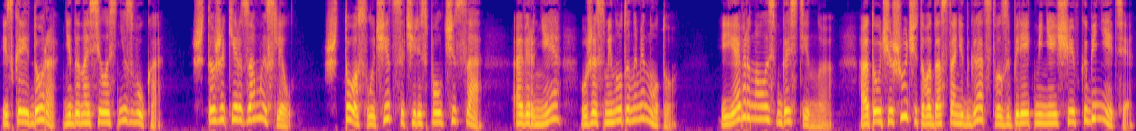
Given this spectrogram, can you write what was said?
из коридора не доносилось ни звука. Что же Кир замыслил? Что случится через полчаса, а вернее, уже с минуты на минуту? И я вернулась в гостиную, а то у чешуйчатого достанет гадство запереть меня еще и в кабинете.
